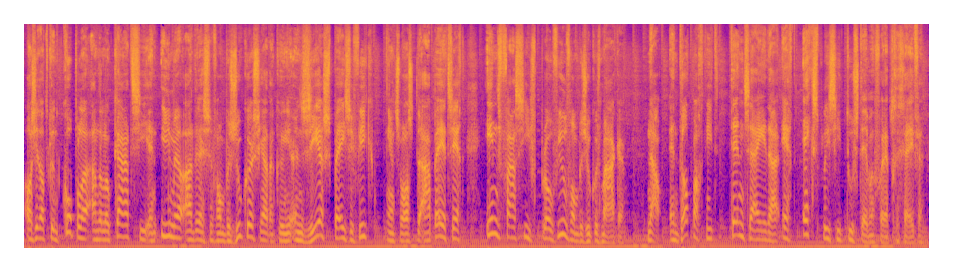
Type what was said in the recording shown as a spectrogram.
Als je dat kunt koppelen aan de locatie en e-mailadressen van bezoekers... Ja, dan kun je een zeer specifiek, en zoals de AP het zegt... invasief profiel van bezoekers maken. Nou, en dat mag niet tenzij je daar echt expliciet toestemming voor hebt gegeven.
